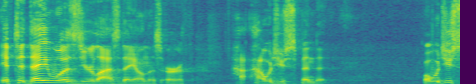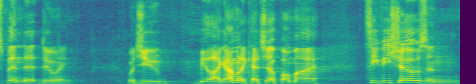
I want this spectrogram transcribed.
If today was your last day on this earth, how, how would you spend it? What would you spend it doing? Would you be like, I'm going to catch up on my TV shows and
